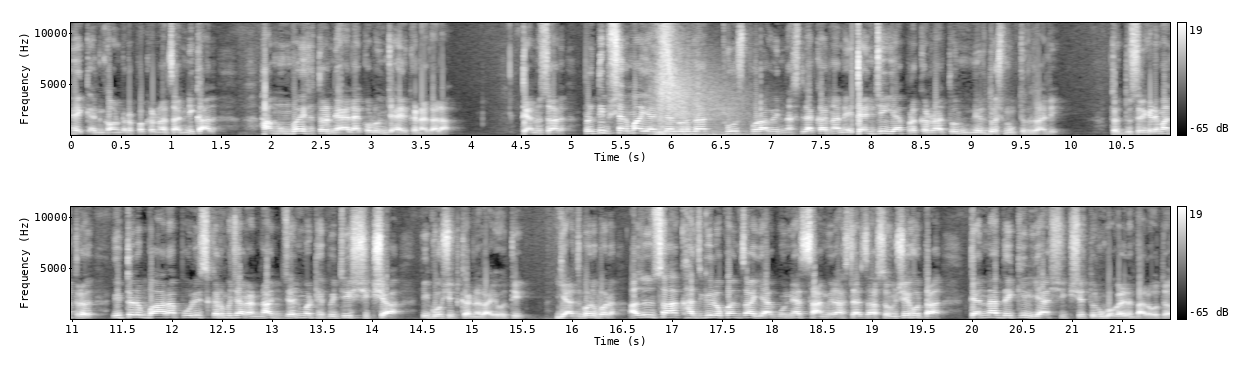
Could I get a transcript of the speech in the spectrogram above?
फेक एन्काउंटर प्रकरणाचा निकाल हा मुंबई सत्र न्यायालयाकडून जाहीर करण्यात आला. त्यानुसार प्रदीप शर्मा यांच्या विरोधात ठोस पुरावे नसल्याकारणाने त्यांची या प्रकरणातून निर्दोष मुक्तता झाली. तर दुसरीकडे मात्र इतर बारा पोलीस कर्मचाऱ्यांना जन्मठेपेची शिक्षा ही घोषित करण्यात आली होती. याचबरोबर अजून सहा खाजगी लोकांचा या गुन्ह्यात सामील असल्याचा संशय होता त्यांना देखील या शिक्षेतून वगळण्यात आलं होतं.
